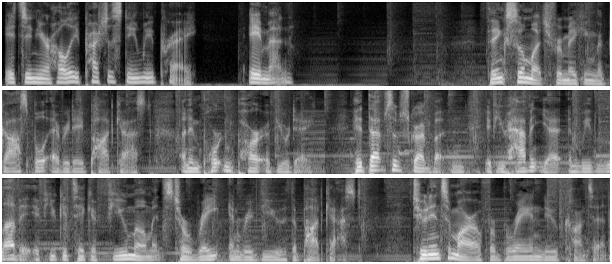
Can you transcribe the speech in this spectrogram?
It's in your holy, precious name we pray. Amen. Thanks so much for making the Gospel Everyday podcast an important part of your day. Hit that subscribe button if you haven't yet, and we'd love it if you could take a few moments to rate and review the podcast. Tune in tomorrow for brand new content.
